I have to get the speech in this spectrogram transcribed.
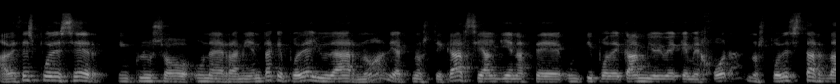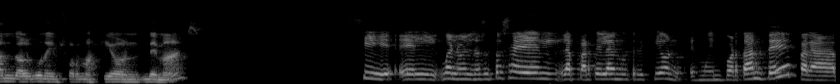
a veces puede ser incluso una herramienta que puede ayudar ¿no? a diagnosticar si alguien hace un tipo de cambio y ve que mejora. ¿Nos puede estar dando alguna información de más? Sí, bueno, nosotros en la parte de la nutrición es muy importante para,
